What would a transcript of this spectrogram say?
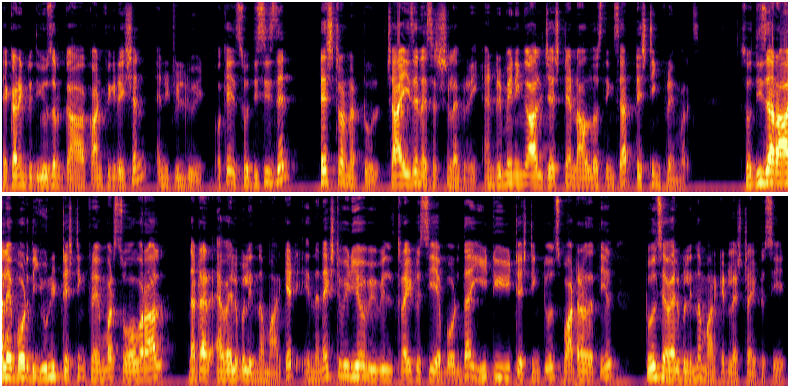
according to the user configuration and it will do it. Okay, so this is the test runner tool. Chai is an assertion library and remaining all jest and all those things are testing frameworks. So these are all about the unit testing frameworks overall that are available in the market. In the next video, we will try to see about the E2E testing tools. What are the things? Tools available in the market let's try to see it.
